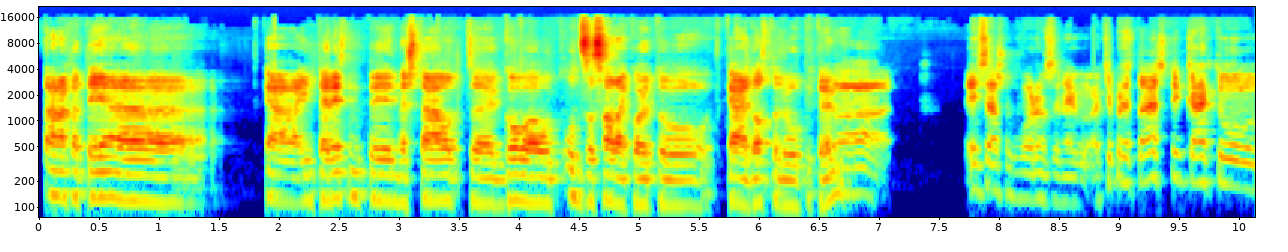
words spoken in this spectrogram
станаха те така, интересните неща от е, гола от, от засада, който така е доста любопитен. А, е, сега ще говорим за него. А ти представяш ли както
